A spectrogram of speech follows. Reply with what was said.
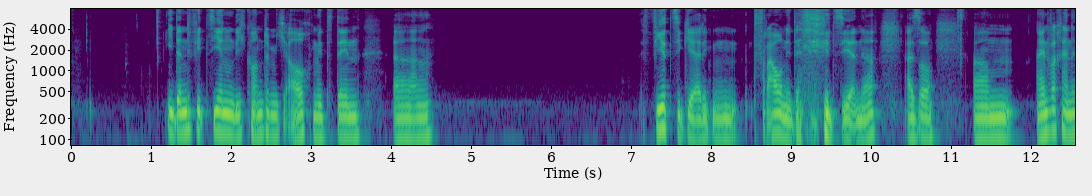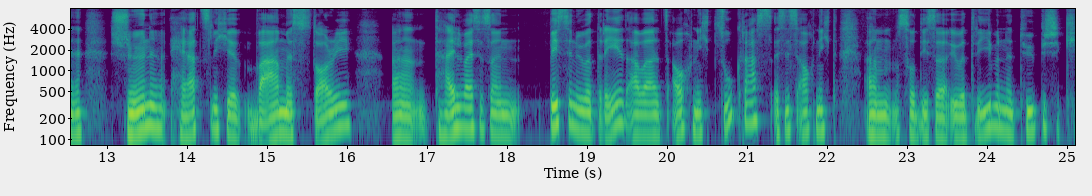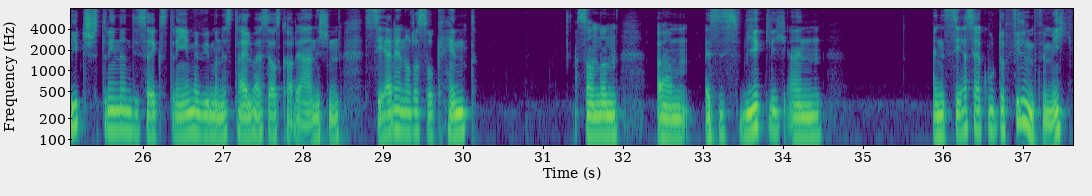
identifizieren und ich konnte mich auch mit den äh, 40-jährigen Frauen identifizieren. Ja? Also ähm, einfach eine schöne, herzliche, warme Story. Äh, teilweise so ein bisschen überdreht, aber jetzt auch nicht zu krass. Es ist auch nicht ähm, so dieser übertriebene, typische Kitsch drinnen, dieser Extreme, wie man es teilweise aus koreanischen Serien oder so kennt, sondern ähm, es ist wirklich ein ein sehr, sehr guter Film für mich.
